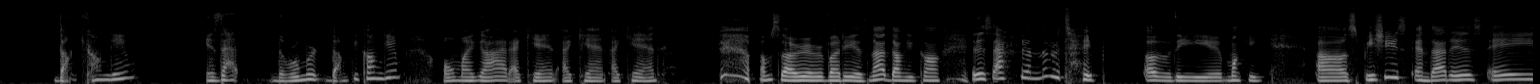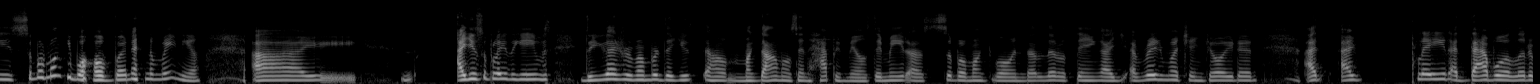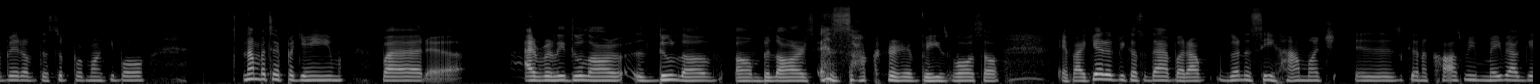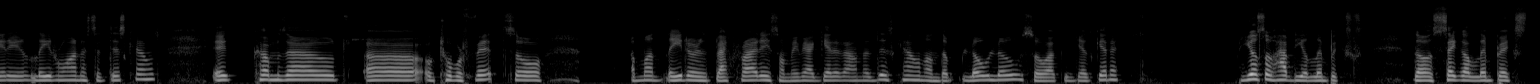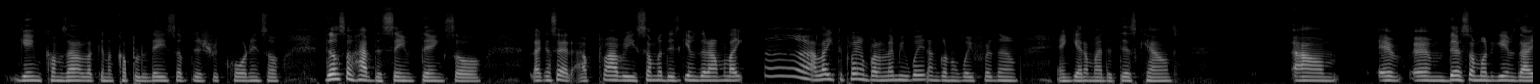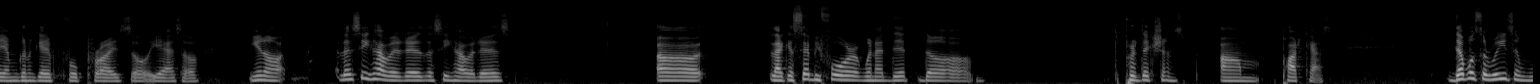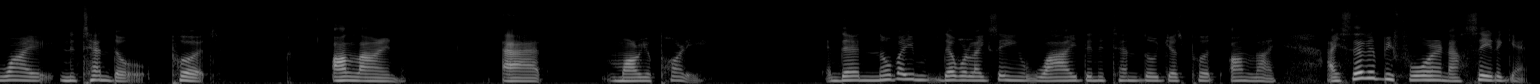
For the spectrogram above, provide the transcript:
Donkey Kong game? Is that the rumor Donkey Kong game? Oh my god, I can't, I can't, I can't. I'm sorry, everybody. It's not Donkey Kong. It is actually another type of the monkey uh, species, and that is a Super Monkey Ball Banana Mania. I I used to play the games. Do you guys remember the um, McDonald's and Happy Meals? They made a Super Monkey Ball and that little thing. I, I really much enjoyed it. I I played, I dabble a little bit of the Super Monkey Ball. Not my type of game, but uh, I really do love do love um billiards and soccer and baseball. So if I get it because of that, but I'm gonna see how much is gonna cost me. Maybe I'll get it later on as a discount. It comes out uh October fifth, so a month later is Black Friday, so maybe I get it on the discount on the low low, so I could just get it. You also have the Olympics. The Sega Olympics game comes out like in a couple of days of this recording, so they also have the same thing. So, like I said, I probably some of these games that I'm like, uh, I like to play them, but let me wait. I'm gonna wait for them and get them at a discount. Um, if um, there's some other games I am gonna get full price. So yeah, so you know, let's see how it is. Let's see how it is. Uh, like I said before, when I did the predictions um podcast. That was the reason why Nintendo put online at Mario Party. And then nobody they were like saying why did Nintendo just put online? I said it before and I'll say it again.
